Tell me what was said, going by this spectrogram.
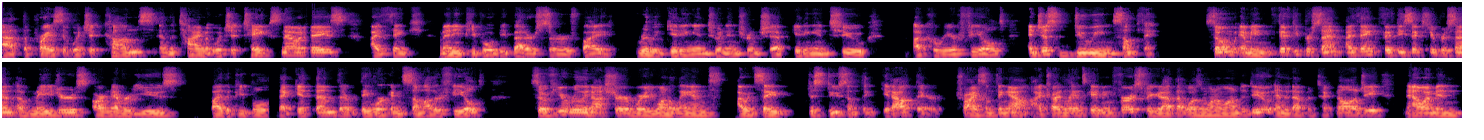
at the price at which it comes and the time at which it takes nowadays. I think many people would be better served by really getting into an internship, getting into a career field, and just doing something. So, I mean, 50%, I think, 50, 60% of majors are never used by the people that get them. They're, they work in some other field. So if you're really not sure where you want to land, I would say just do something. Get out there, try something out. I tried landscaping first, figured out that wasn't what I wanted to do, ended up in technology. Now I'm in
